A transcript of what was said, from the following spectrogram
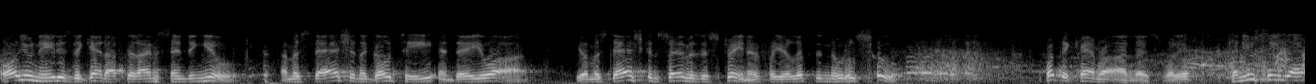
All you need is the get-up that I'm sending you. A mustache and a goatee, and there you are. Your mustache can serve as a strainer for your Lipton noodle soup. Put the camera on this, will you? Can you see that?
